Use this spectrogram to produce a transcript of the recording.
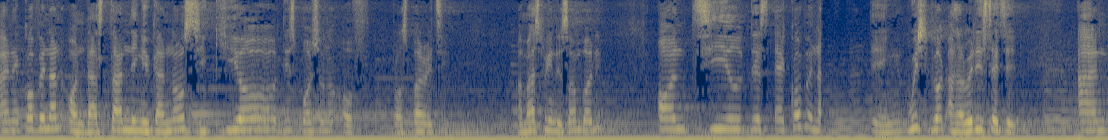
and a covenant understanding, you cannot secure this portion of prosperity. Am I speaking to somebody? Until there's a covenant standing, which God has already stated, and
